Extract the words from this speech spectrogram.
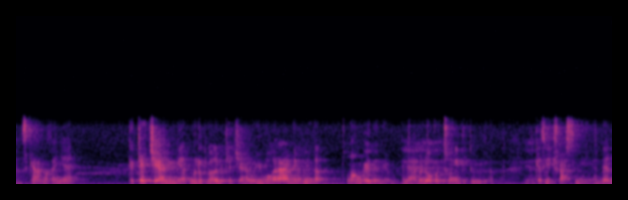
dan sekarang makanya kekeceannya menurut gue lebih kece Hello Ibu karena I've been doing that longer than him and I have the Yeah. opportunity to do that Yeah. because he trusts me and then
